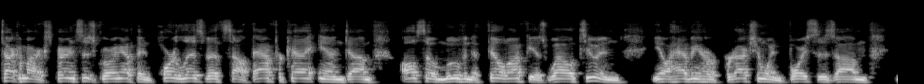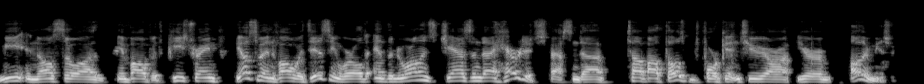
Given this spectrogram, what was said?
talking about experiences growing up in Port Elizabeth, South Africa, and um, also moving to Philadelphia as well too, and you know having her production when voices um, meet, and also uh, involved with Peace Train. You also been involved with Disney World and the New Orleans Jazz and uh, Heritage Fest, and uh, tell about those before getting to your your other music.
